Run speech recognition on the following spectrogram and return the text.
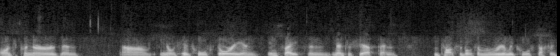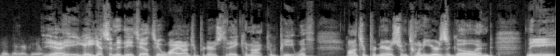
entrepreneurs and um, you know his whole story and insights and mentorship and he talks about some really cool stuff in his interview. Yeah, he, he gets into detail too why entrepreneurs today cannot compete with entrepreneurs from 20 years ago and the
